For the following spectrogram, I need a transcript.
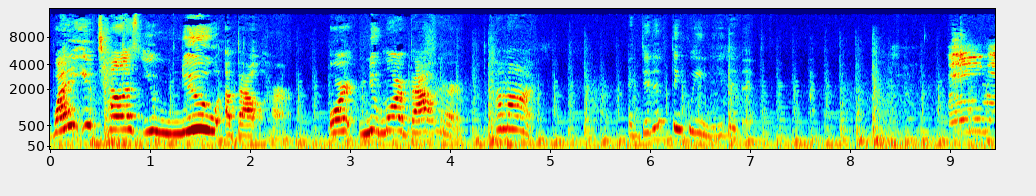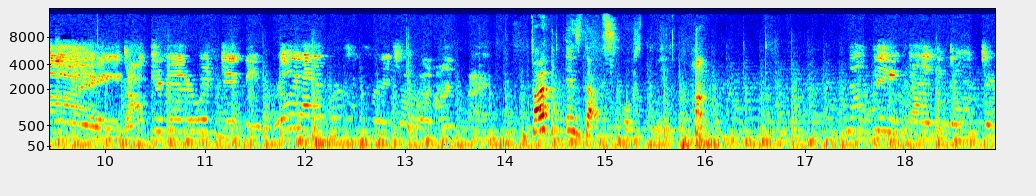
Why didn't you tell us you knew about her? Or knew more about her? Come on. I didn't think we needed it. Oh my! Dr. Vanderwood and Digby really are perfect for each other, aren't they? What is that supposed to mean? Huh? Nothing, darling doctor.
